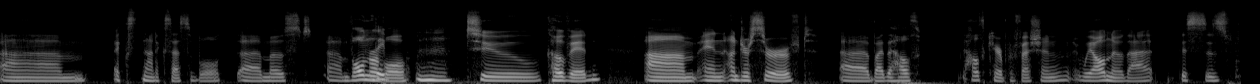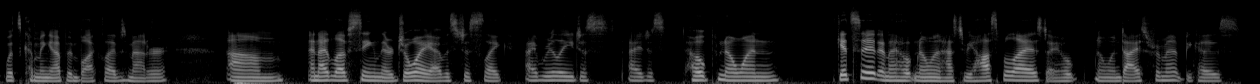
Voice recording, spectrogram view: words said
um ex- not accessible uh, most um, vulnerable Mhm. to COVID um, and underserved uh, by the health healthcare profession. We all know that this is what's coming up in Black Lives Matter, um, and I love seeing their joy. I was just like, I really just, I just hope no one gets it, and I hope no one has to be hospitalized. I hope no one dies from it because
